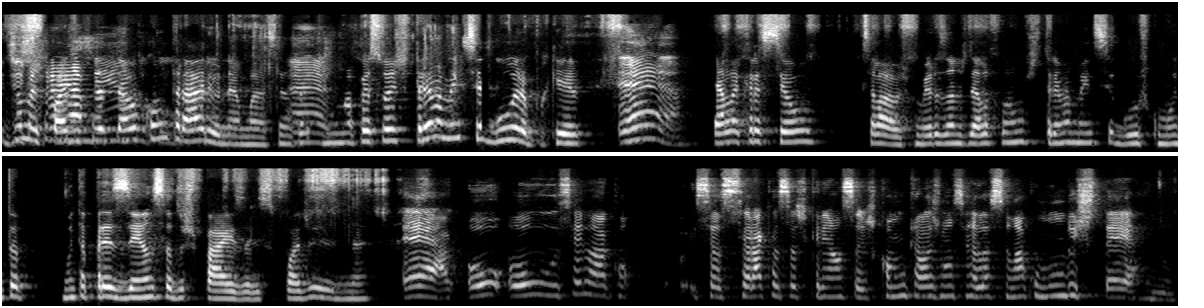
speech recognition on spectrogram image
De Não, mas pode ser até o contrário, né? Uma, é. uma pessoa extremamente segura, porque é. ela cresceu, sei lá, os primeiros anos dela foram extremamente seguros, com muita, muita presença dos pais. Isso pode, né? É, ou, ou sei lá, será que essas crianças, como que elas vão se relacionar com o mundo externo?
